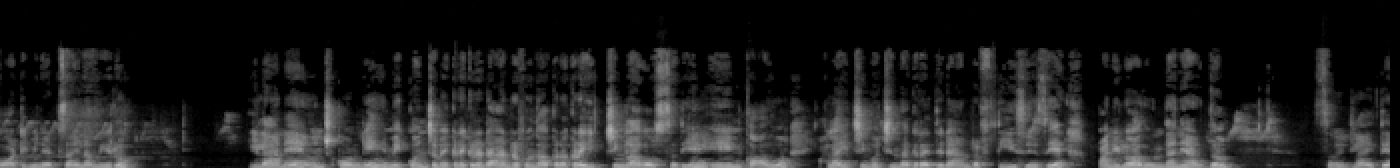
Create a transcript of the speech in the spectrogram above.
ఫార్టీ మినిట్స్ అయినా మీరు ఇలానే ఉంచుకోండి. మీకు కొంచెం ఎక్కడెక్కడ డాండ్రఫ్ ఉందో అక్కడక్కడ ఇచ్చింగ్ లాగా వస్తుంది. ఏం కాదు. అలా ఇచ్చింగ్ వచ్చిన దగ్గర అయితే డాండ్రఫ్ తీసేసే పనిలో అది ఉందని అర్థం. సో ఇట్లా అయితే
